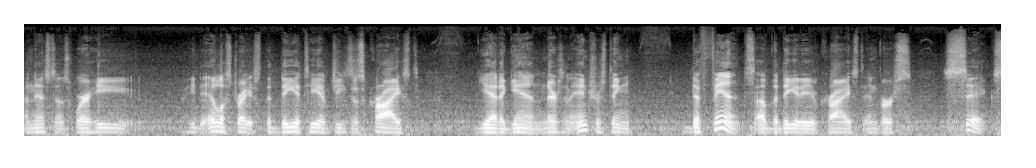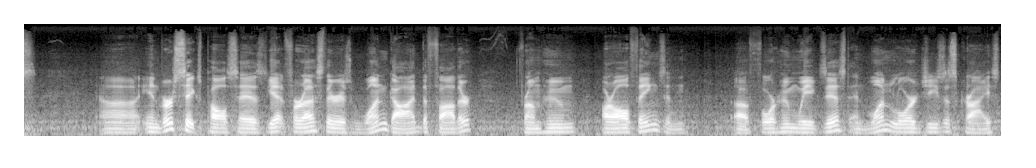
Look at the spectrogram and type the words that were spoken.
an instance where he he illustrates the deity of Jesus Christ yet again. There's an interesting defense of the deity of Christ in verse 6. Uh, in verse 6, Paul says, Yet for us there is one God, the Father, from whom are all things and uh, for whom we exist, and one Lord Jesus Christ,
